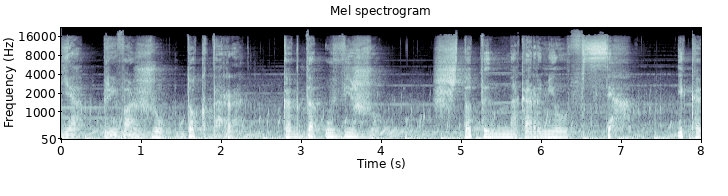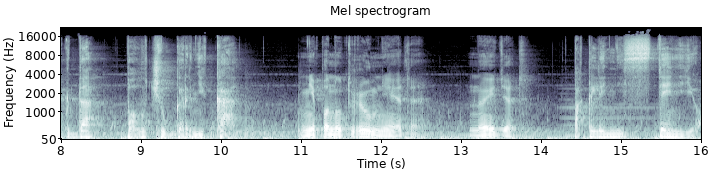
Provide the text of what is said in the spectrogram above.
Я привожу доктора, когда увижу, что ты накормил всех. И когда получу горняка. Не по нутру мне это, но идет. Поклянись тенью,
